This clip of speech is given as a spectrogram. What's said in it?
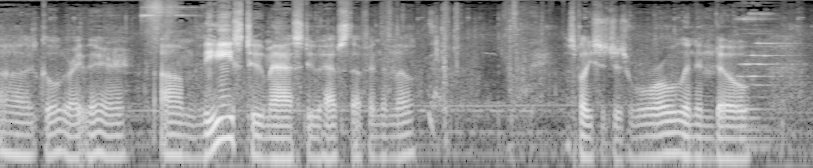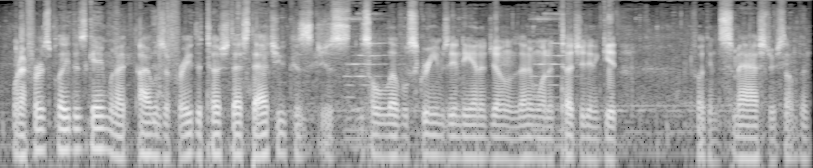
Uh, there's gold right there. Um, these two masks do have stuff in them, though. This place is just rolling in dough. When I first played this game, when I, I was afraid to touch that statue, because just this whole level screams Indiana Jones. I didn't want to touch it and get fucking smashed or something.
